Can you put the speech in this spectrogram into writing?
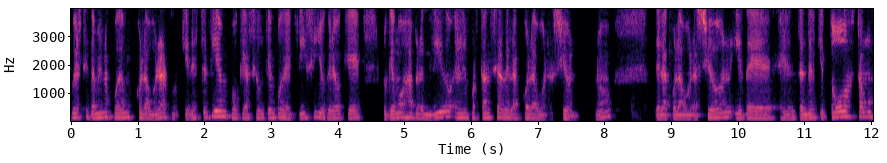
ver si también nos podemos colaborar, porque en este tiempo, que hace un tiempo de crisis, yo creo que lo que hemos aprendido es la importancia de la colaboración, ¿no? De la colaboración y de eh, entender que todos estamos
